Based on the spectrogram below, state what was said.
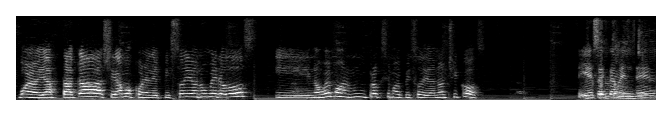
Bueno, y hasta acá llegamos con el episodio número 2 y nos vemos en un próximo episodio, ¿no, chicos? Sí, exactamente.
